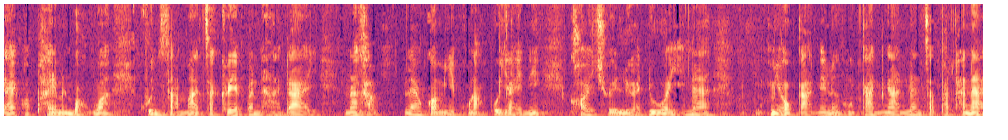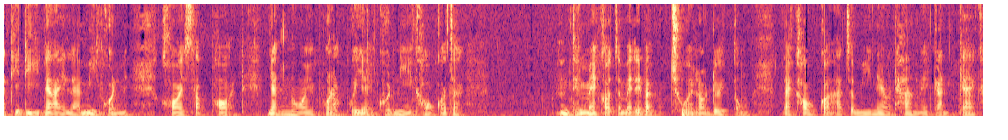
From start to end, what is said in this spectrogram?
ได้เพราะไพ่มันบอกว่า คุณสามารถจะเคลียร์ปัญหาได้นะครับ แล้วก็มีผู้หลักผู้ใหญ่นี่คอยช่วยเหลือด้วยนะมีโอกาสในเรื่องของการงานนั้นจะพัฒนาที่ดีได้ และมีคนคอยซัพพอร์ตอย่างน้อยผู้หลักผู้ใหญ่คนนี้เขาก็จะ ถึงแม้เขาจะไม่ได้แบบช่วยเราโดยตรง แต่เขาก็อาจจะมีแนวทางในการแก้ไข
